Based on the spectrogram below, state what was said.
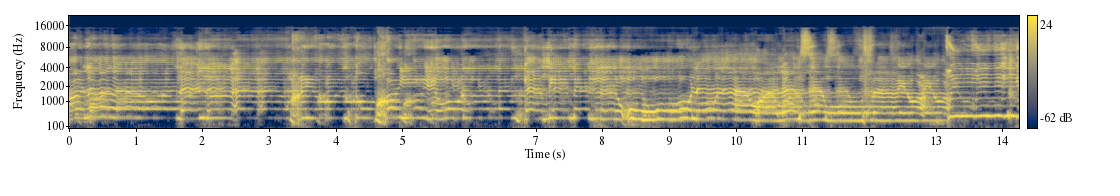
قلى وللآخرة خير لك من الأولى ولسوف يعطيك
